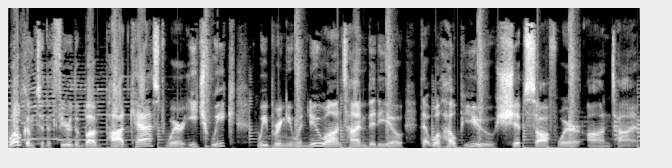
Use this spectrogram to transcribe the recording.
Welcome to the Fear the Bug podcast, where each week we bring you a new on time video that will help you ship software on time.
